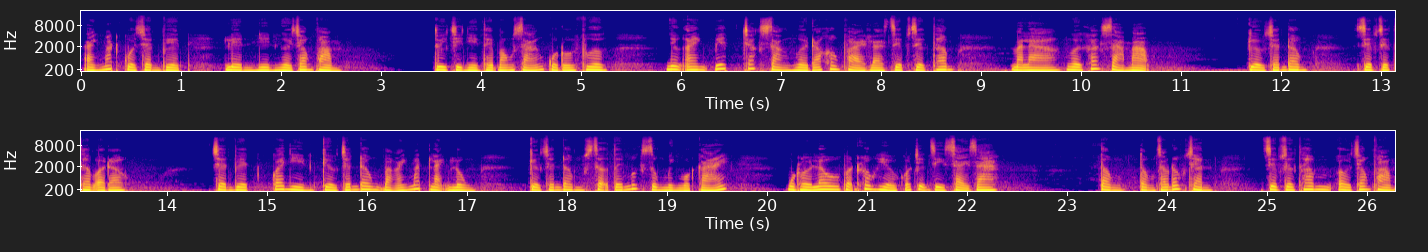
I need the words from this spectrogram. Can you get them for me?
ánh mắt của Trần Việt liền nhìn người trong phòng tuy chỉ nhìn thấy bóng sáng của đối phương, nhưng anh biết chắc rằng người đó không phải là Diệp Diệp Thâm, mà là người khác giả mạo. Kiều Trấn Đông, Diệp Diệp Thâm ở đâu? Trần Việt quay nhìn Kiều Trấn Đông bằng ánh mắt lạnh lùng. Kiều Trấn Đông sợ tới mức dùng mình một cái. Một hồi lâu vẫn không hiểu có chuyện gì xảy ra. Tổng Tổng Giám đốc Trần, Diệp Diệp Thâm ở trong phòng.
